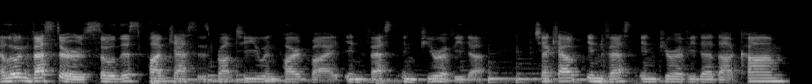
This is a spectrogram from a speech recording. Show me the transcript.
Hello, investors. So, this podcast is brought to you in part by Invest in Pura Vida. Check out investinpuravida.com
